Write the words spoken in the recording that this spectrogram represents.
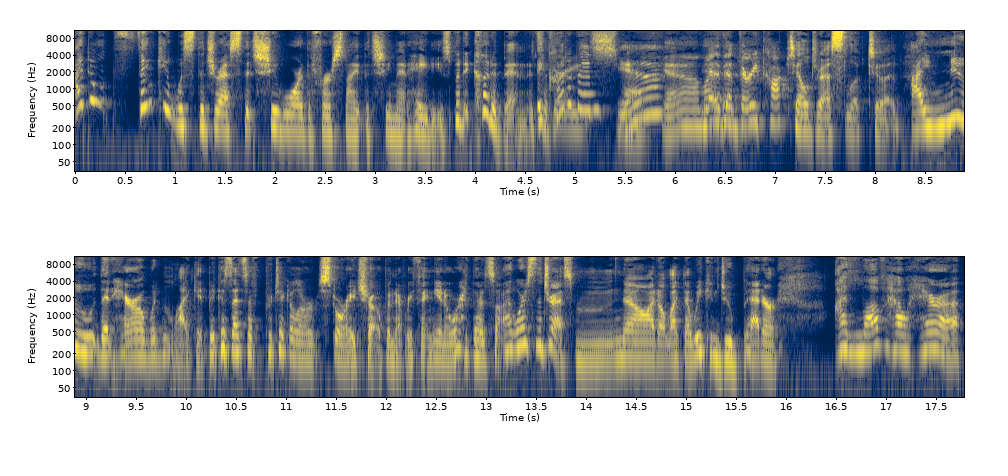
I don't think it was the dress that she wore the first night that she met Hades, but it could have been. It's it could have been. Small, yeah, yeah, yeah. That very cocktail dress look to it. I knew that Hera wouldn't like it because that's a particular story trope and everything. You know, where there's oh, where's the dress? Mm, no, I don't like that. We can do better. I love how Hera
